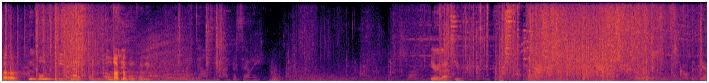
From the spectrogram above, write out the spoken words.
Uh, The gold key is coming. Knock shit, him. I'm coming. Take down an adversary. Here, I got you. Thank.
